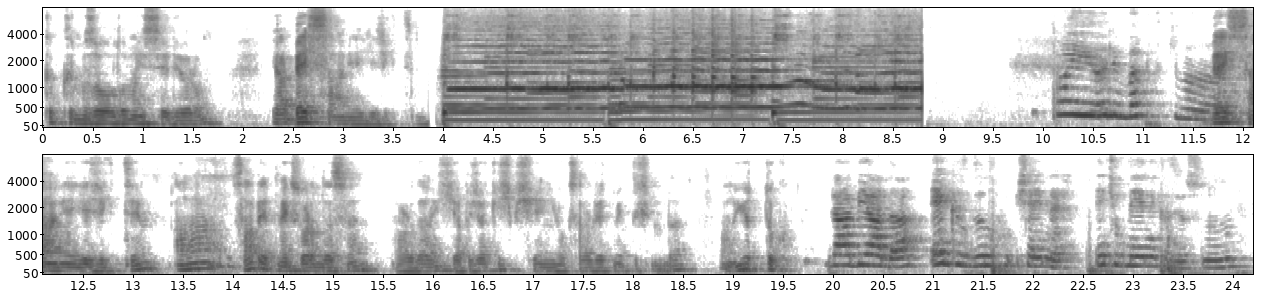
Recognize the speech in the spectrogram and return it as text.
kıpkırmızı olduğumu hissediyorum. Ya 5 saniye geciktim. Öyle bir baktı ki bana. 5 saniye geciktim ama sabretmek zorundasın. Orada hiç yapacak hiçbir şeyin yok sabretmek dışında. Onu yuttuk. Rabia'da en kızdığın şey ne? En çok neye ne kızıyorsun onun?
